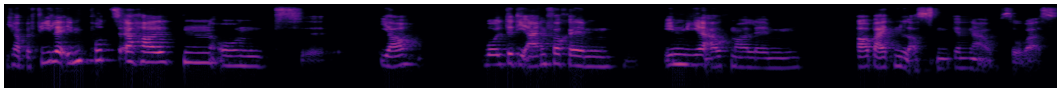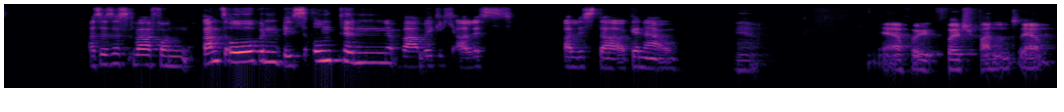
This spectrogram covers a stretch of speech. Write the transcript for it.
Ich habe viele Inputs erhalten und äh, ja, wollte die einfach ähm, in mir auch mal ähm, arbeiten lassen, genau sowas. Also das war von ganz oben bis unten, war wirklich alles, alles da, genau. Ja. Ja, voll, voll spannend, ja.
